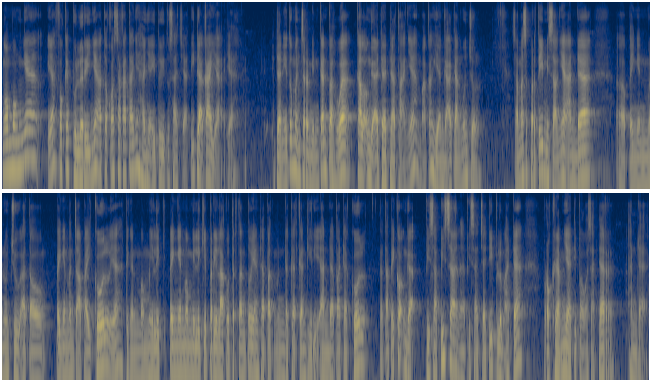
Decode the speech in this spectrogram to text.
ngomongnya ya vocabulary-nya atau kosakatanya hanya itu-itu saja. Tidak kaya ya dan itu mencerminkan bahwa kalau nggak ada datanya maka ya nggak akan muncul. Sama seperti misalnya anda uh, pengen menuju atau pengen mencapai goal ya dengan memiliki pengen memiliki perilaku tertentu yang dapat mendekatkan diri Anda pada goal tetapi kok nggak bisa-bisa? Nah bisa jadi belum ada programnya di bawah sadar Anda.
